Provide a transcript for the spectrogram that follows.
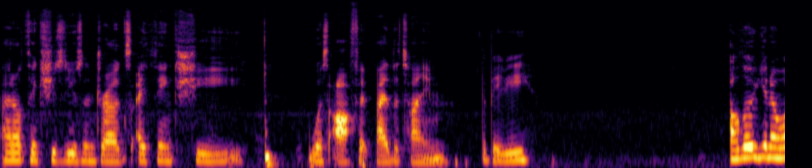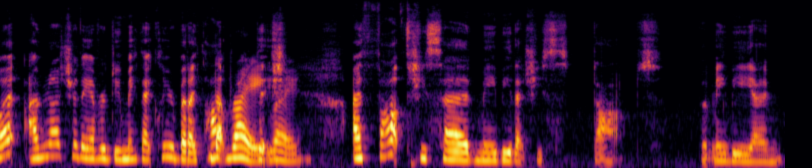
I don't think she's using drugs. I think she was off it by the time The baby. Although you know what, I'm not sure they ever do make that clear. But I thought That, right, that she- right. I thought she said maybe that she stopped, but maybe I'm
